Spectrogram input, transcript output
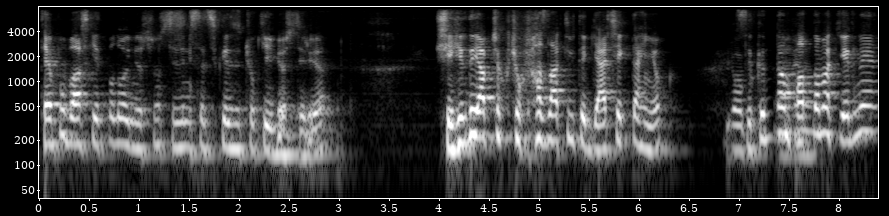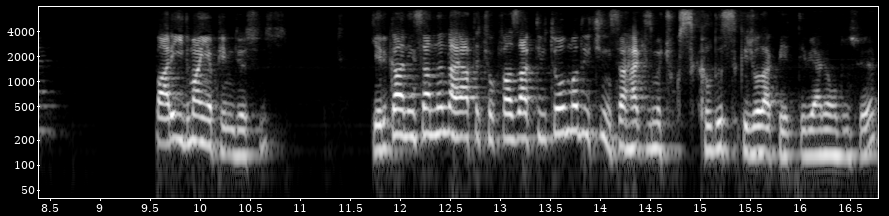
Tempo basketbol oynuyorsunuz. Sizin istatistiklerinizi çok iyi gösteriyor. Şehirde yapacak çok fazla aktivite gerçekten yok. yok Sıkıntıdan aynen. patlamak yerine bari idman yapayım diyorsunuz. Geri kalan insanların da hayatta çok fazla aktivite olmadığı için insan herkesin çok sıkıldığı, sıkıcı olarak belirttiği bir yer olduğunu söylüyor.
